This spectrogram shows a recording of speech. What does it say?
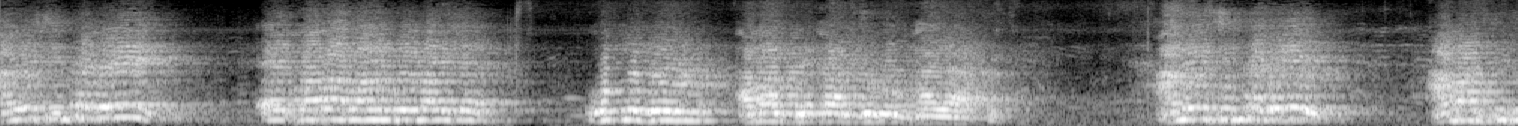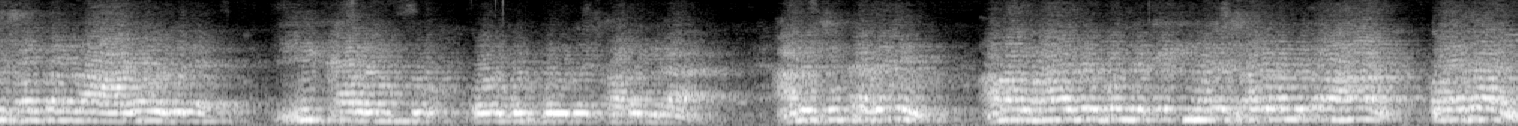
আমি চিন্তা করি এই বাবা মানুষের মানুষের কতজন আমার বেকার যুবক ভাইরা আছে। আমি চিন্তা করি, আমার শিশু সন্তানরা দিনে শিক্ষার অনু- অনুকূল পরিবেশ পাবে কিনা আমি চিন্তা করি, আমার মায়েদের বন্ধুকে কীভাবে স্বাবলম্বী করা হয়, করা যায়?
